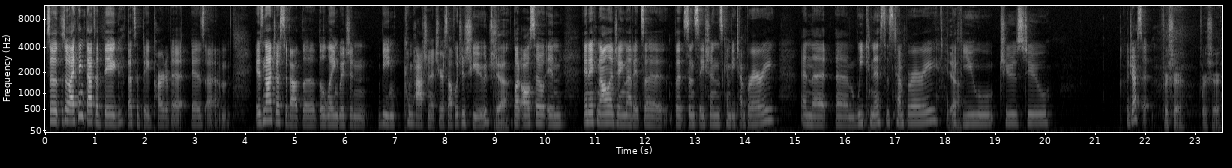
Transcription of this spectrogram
So so I think that's a big that's a big part of it is um is not just about the the language and being compassionate to yourself, which is huge. Yeah. But also in in acknowledging that it's a that sensations can be temporary and that um, weakness is temporary Yeah. if you choose to address it. For sure, for sure.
